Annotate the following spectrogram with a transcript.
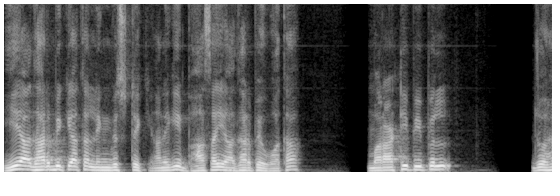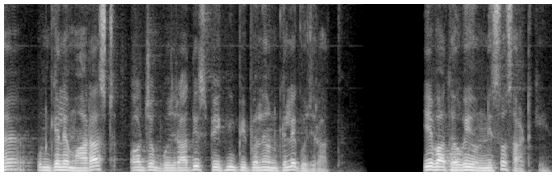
ये आधार भी क्या था? लिंग्विस्टिक यानी कि भाषाई आधार पे हुआ था। मराठी पीपल जो है, उनके लिए महाराष्ट्र और जो गुजराती स्पीकिंग पीपल हैं, उनके लिए गुजरात। ये बात हो गई 1960 की।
